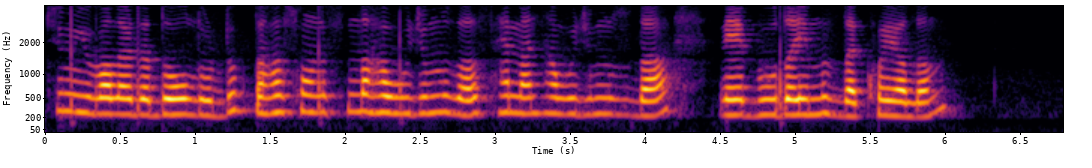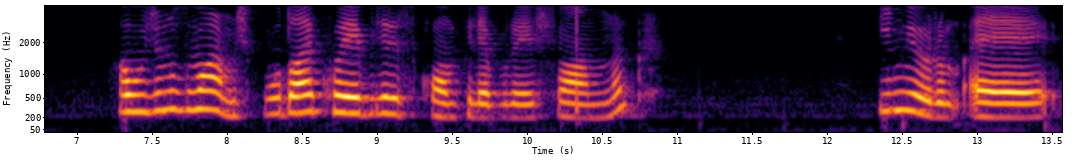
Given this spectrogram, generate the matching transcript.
Tüm yuvaları da doldurduk. Daha sonrasında havucumuz az. Hemen havucumuzu da ve buğdayımızı da koyalım. Havucumuz varmış. Buğday koyabiliriz komple buraya şu anlık. Bilmiyorum. Ee,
